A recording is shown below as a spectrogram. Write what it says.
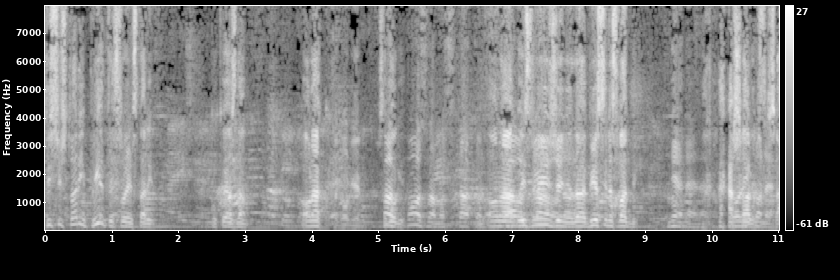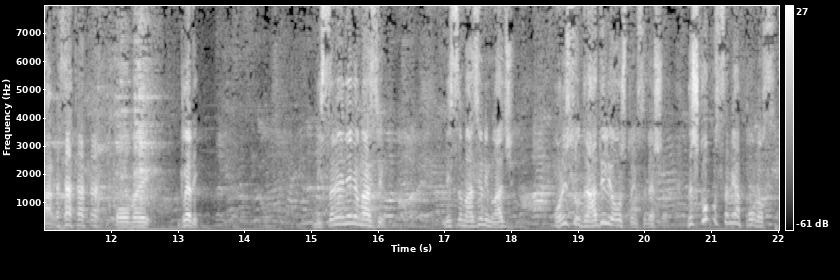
Ti si u stvari i prijatelj svojim starijim, koliko ja znam. Pa onako, sa Pa, Bogi. poznamo se tako. Onako, zdravo, iz zdravo, viđenja, da, bio si na svadbi. Ne, ne, ne. šalim se, šalim se. ovaj, gledaj, nisam ja njega mazio. Nisam mazio ni mlađi. Oni su odradili ovo što im se dešava. Znaš koliko sam ja ponosan?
